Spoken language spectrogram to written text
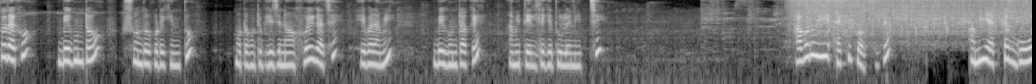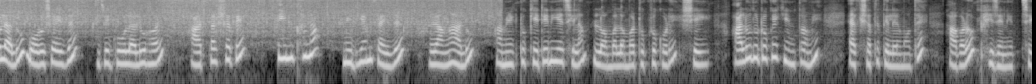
তো দেখো বেগুনটাও সুন্দর করে কিন্তু মোটামুটি ভেজে নেওয়া হয়ে গেছে। এবার আমি বেগুনটাকে আমি তেল থেকে তুলে নিচ্ছি। আবারও এই একই প্রসেসে আমি একটা গোল আলু বড় সাইজের, যে গোল আলু হয়, আর তার সাথে তিনখানা মিডিয়াম সাইজের রাঙা আলু আমি একটু কেটে নিয়েছিলাম লম্বা লম্বা টুকরো করে। সেই আলু দুটোকে কিন্তু আমি একসাথে তেলের মধ্যে আবারও ভেজে নিচ্ছি।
